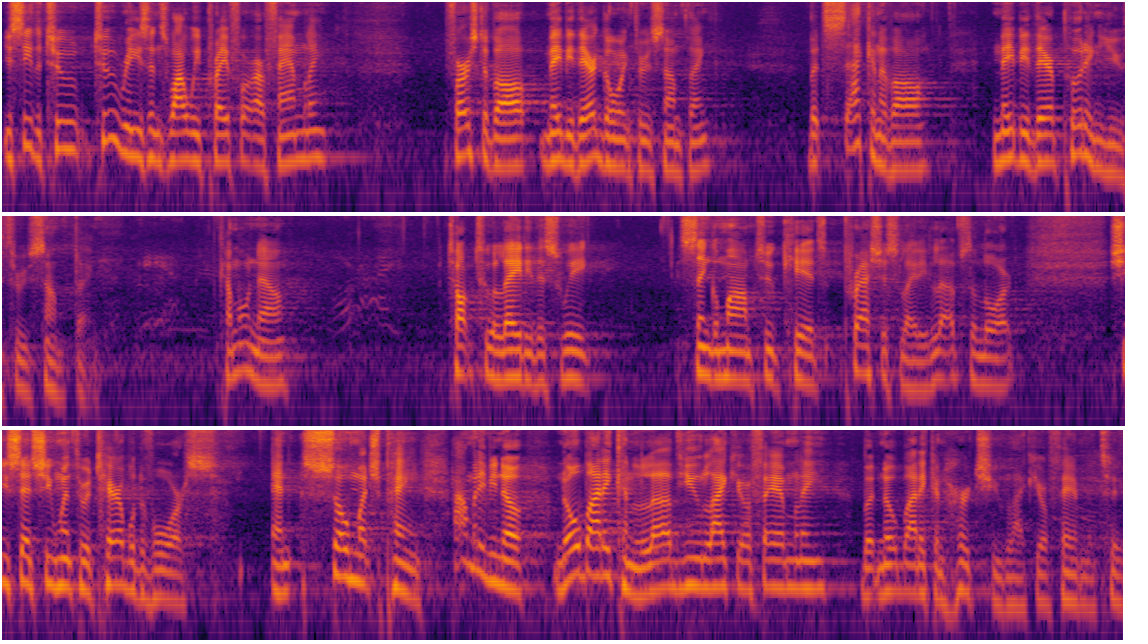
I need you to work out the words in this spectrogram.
You see, the two, two reasons why we pray for our family. First of all, maybe they're going through something. But second of all, maybe they're putting you through something. Come on now. Talked to a lady this week, single mom, two kids, precious lady, loves the Lord. She said she went through a terrible divorce and so much pain. How many of you know nobody can love you like your family, but nobody can hurt you like your family, too?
